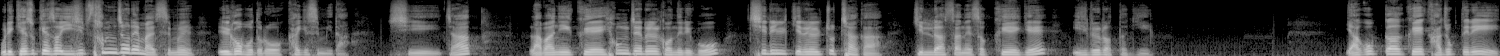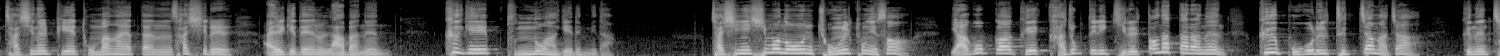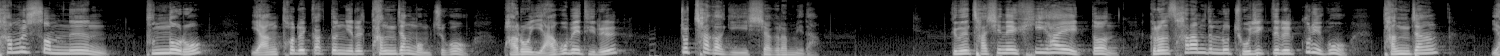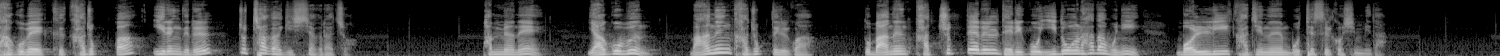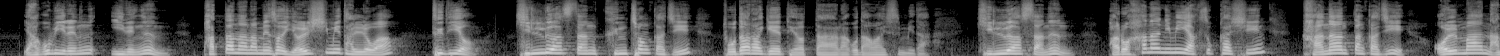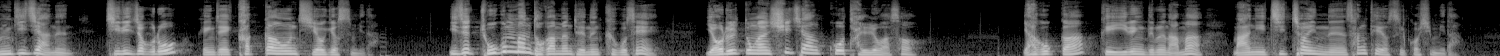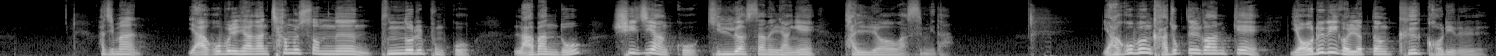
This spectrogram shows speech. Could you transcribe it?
우리 계속해서 23절의 말씀을 읽어보도록 하겠습니다. 시작. 라반이 그의 형제를 거느리고 7일 길을 쫓아가 길라산에서 그에게 이르렀더니 야곱과 그의 가족들이 자신을 피해 도망하였다는 사실을 알게 된 라반은 크게 분노하게 됩니다. 자신이 심어놓은 종을 통해서 야곱과 그의 가족들이 길을 떠났다라는 그 보고를 듣자마자 그는 참을 수 없는 분노로 양털을 깎던 일을 당장 멈추고 바로 야곱의 뒤를 쫓아가기 시작을 합니다. 그는 자신의 휘하에 있던 그런 사람들로 조직들을 꾸리고 당장 야곱의 그 가족과 일행들을 쫓아가기 시작을 하죠. 반면에 야곱은 많은 가족들과 또 많은 가축대를 데리고 이동을 하다 보니 멀리 가지는 못했을 것입니다. 야곱 일행은, 일행은 바다나람에서 열심히 달려와 드디어 길르앗산 근처까지 도달하게 되었다라고 나와 있습니다. 길르앗산은 바로 하나님이 약속하신 가나안 땅까지 얼마 남기지 않은 지리적으로 굉장히 가까운 지역이었습니다. 이제 조금만 더 가면 되는 그곳에 열흘 동안 쉬지 않고 달려와서 야곱과 그의 일행들은 아마 많이 지쳐 있는 상태였을 것입니다. 하지만 야곱을 향한 참을 수 없는 분노를 품고 라반도 쉬지 않고 길르앗산을 향해 달려왔습니다. 야곱은 가족들과 함께 열흘이 걸렸던 그 거리를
